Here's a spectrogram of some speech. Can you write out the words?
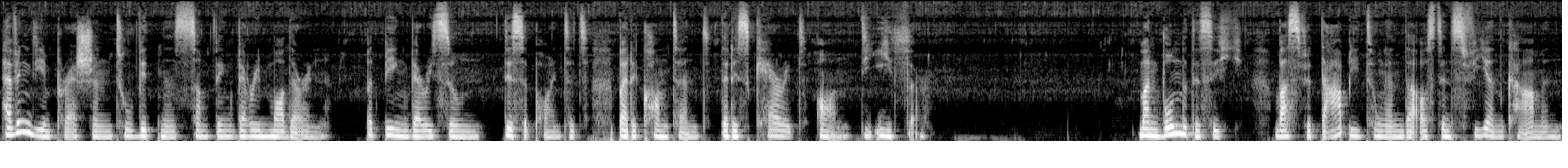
having the impression to witness something very modern, but being very soon disappointed by the content that is carried on the ether. Man wunderte sich, was für Darbietungen da aus den Sphären kamen.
